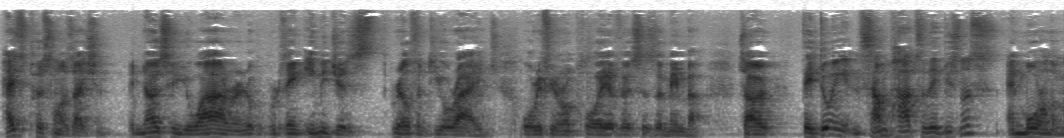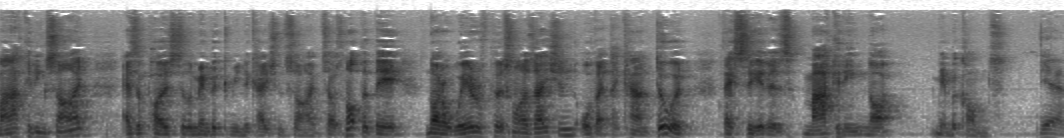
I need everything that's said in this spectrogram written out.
has personalisation. It knows who you are and it will present images relevant to your age or if you're an employer versus a member. So they're doing it in some parts of their business and more on the marketing side as opposed to the member communication side. So it's not that they're not aware of personalisation or that they can't do it, they see it as marketing, not member comms. Yeah.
